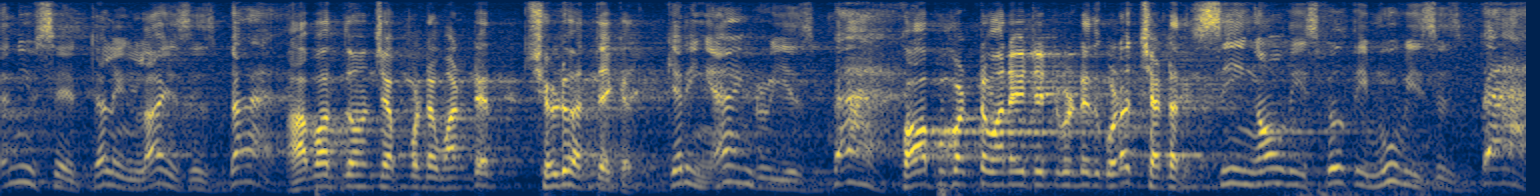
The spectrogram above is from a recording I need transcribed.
then you say telling lies is bad. అబద్ధం చెప్పడం అంటే చెడు అంతే కదా Getting angry is bad. కోపపడటం అనేటటువంటిది కూడా చెడ్డది Seeing all these filthy movies is bad.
